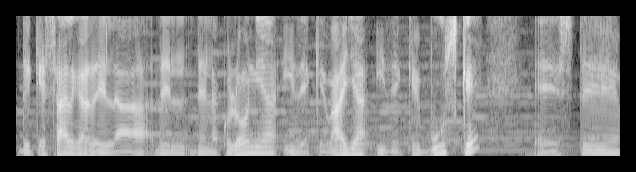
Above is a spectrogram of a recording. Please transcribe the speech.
de que salga de la, de la colonia y de que vaya y de que busque este,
